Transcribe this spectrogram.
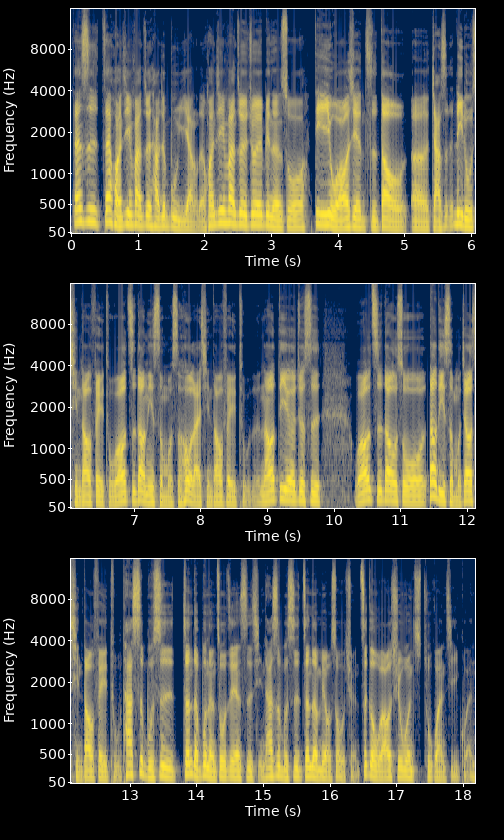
但是在环境犯罪，它就不一样的。环境犯罪就会变成说，第一，我要先知道，呃，假设例如请到废土，我要知道你什么时候来请到废土的。然后第二就是。我要知道说，到底什么叫请到废土？他是不是真的不能做这件事情？他是不是真的没有授权？这个我要去问主管机关。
